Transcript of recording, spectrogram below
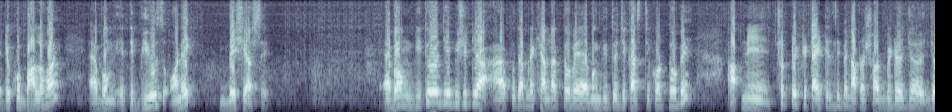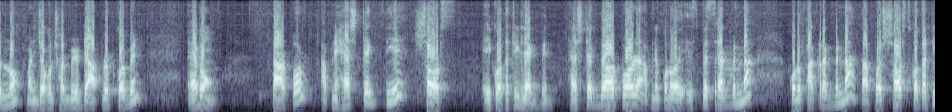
এটি খুব ভালো হয় এবং এতে ভিউজ অনেক বেশি আসে। এবং দ্বিতীয় যে বিষয়টি প্রতি আপনার খেয়াল রাখতে হবে এবং দ্বিতীয় যে কাজটি করতে হবে, আপনি ছোট্ট একটি টাইটেল দিবেন আপনার শর্ট ভিডিওর জন্য। মানে যখন শর্ট ভিডিওটি আপলোড করবেন এবং তারপর আপনি হ্যাশট্যাগ দিয়ে শর্টস এই কথাটি লিখবেন। হ্যাশট্যাগ দেওয়ার পর আপনি কোনো স্পেস রাখবেন না, কোনো ফাঁক রাখবেন না, তারপর শর্টস কথাটি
